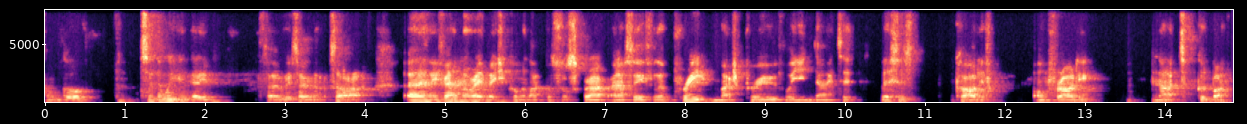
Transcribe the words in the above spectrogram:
couldn't go to the Wigan game, so it's it's all right. Um, if you haven't already, make sure you comment, like, and subscribe. And I'll see you for the pre-match preview for United versus Cardiff on Friday night. Goodbye.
